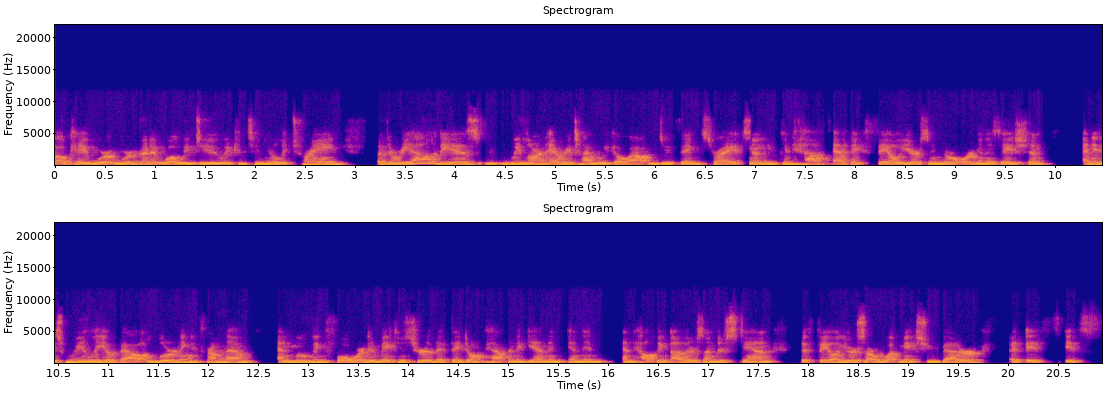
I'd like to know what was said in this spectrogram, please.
okay, we're we're good at what we do. We continually train. But the reality is, we learn every time we go out and do things, right? You know, you can have epic failures in your organization, and it's really about learning from them and moving forward and making sure that they don't happen again and, and, and helping others understand that failures are what makes you better. It, it's, it's,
